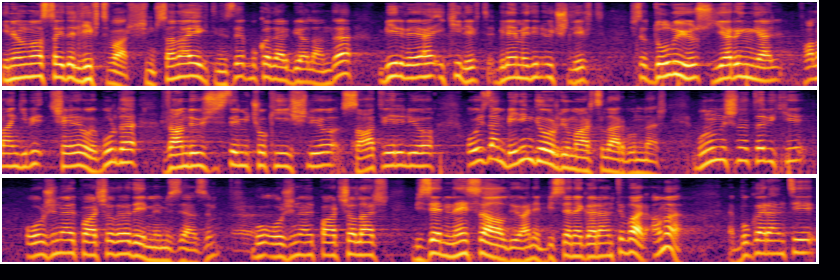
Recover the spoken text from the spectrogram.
İnanılmaz sayıda lift var. Şimdi sanayiye gittiğinizde bu kadar bir alanda bir veya iki lift, bilemedin üç lift. İşte doluyuz, yarın gel falan gibi şeyler oluyor. Burada randevu sistemi çok iyi işliyor, saat veriliyor. O yüzden benim gördüğüm artılar bunlar. Bunun dışında tabii ki orijinal parçalara değinmemiz lazım. Bu orijinal parçalar bize ne sağlıyor? Hani bir sene garanti var ama bu garanti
